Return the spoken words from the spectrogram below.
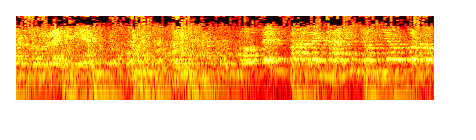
nuestro regimiento. No pensar en cariño mío por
